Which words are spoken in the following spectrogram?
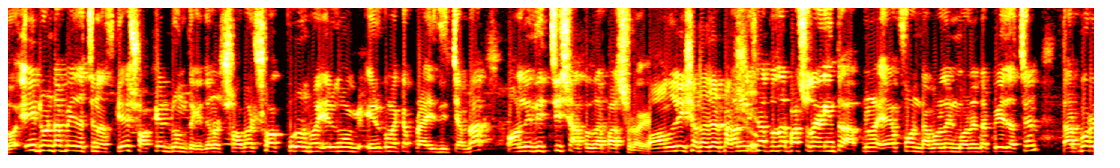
তো এই ড্রোনটা পেয়ে যাচ্ছেন আজকে শখের ড্রোন থেকে যেন সবার শখ পূরণ হয় এরকম এরকম একটা প্রাইস দিচ্ছি আমরা। অনলি দিচ্ছি সাত হাজার পাঁচশো টাকা। অনলি সাত হাজার অনলি সাত হাজার পাঁচশো টাকা কিন্তু আপনারা এফ ওয়ান ডাবল নাইন মডেলটা পেয়ে যাচ্ছেন। তারপরে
